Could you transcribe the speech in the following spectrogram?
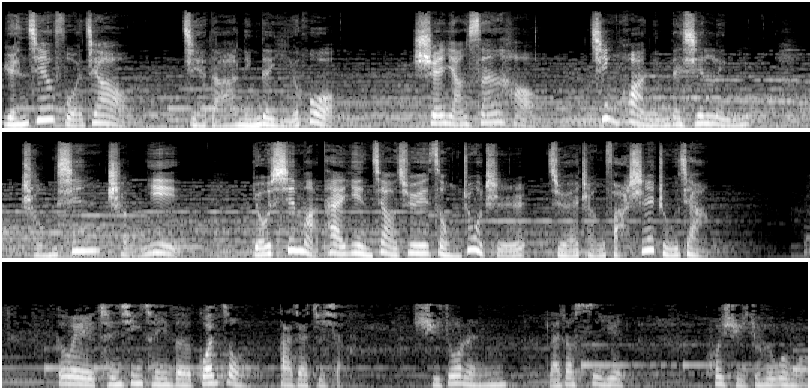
人间佛教，解答您的疑惑，宣扬三好，净化您的心灵，诚心诚意，由新马泰印教区总住持觉诚法师主讲。各位诚心诚意的观众，大家吉祥。许多人来到寺院，或许就会问我：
